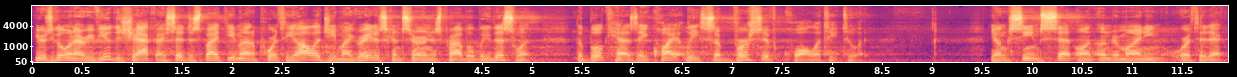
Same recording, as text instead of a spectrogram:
Years ago, when I reviewed the shack, I said, despite the amount of poor theology, my greatest concern is probably this one. The book has a quietly subversive quality to it. Young seems set on undermining Orthodox,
